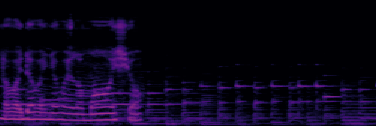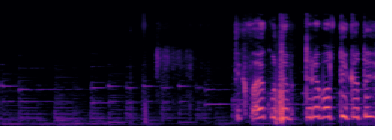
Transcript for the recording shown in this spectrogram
Давай, давай, давай, ламайся. Тиква, яку тебе треба тикати.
